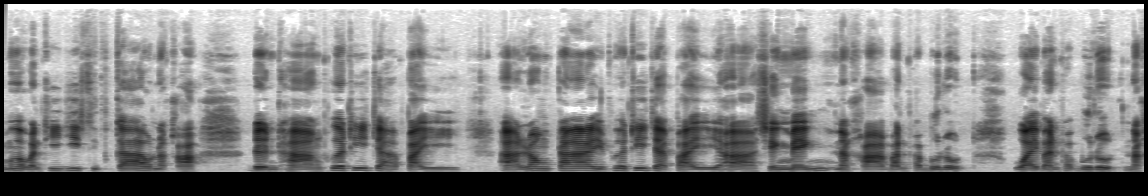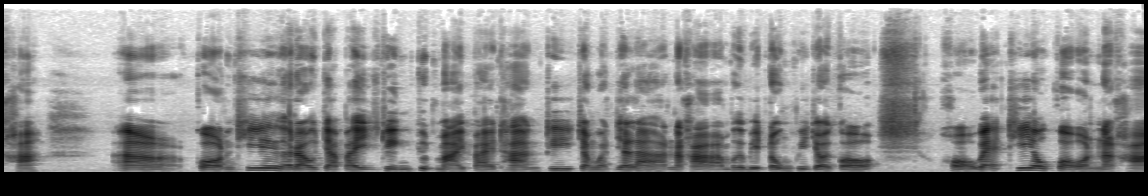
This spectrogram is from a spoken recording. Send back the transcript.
เมื่อวันที่ 29 นะคะ เดินทางเพื่อที่จะไปอ่าล่องใต้เพื่อที่จะไปอ่าเชียงเม้งนะคะ บรรพบุรุษไหว้บรรพบุรุษนะคะอ่าก่อนที่เราจะไปถึงจุดหมายปลายทางที่จังหวัดยะลานะคะอำเภอเบตงพี่จอยก็ขอแวะเที่ยวก่อนนะคะ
